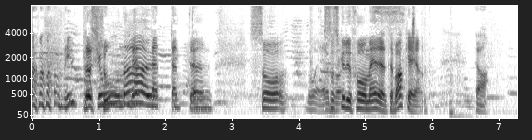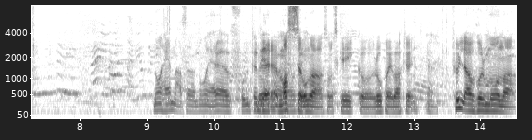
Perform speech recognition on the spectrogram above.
Vibrasjoner. Så, så skulle du få mer tilbake igjen. Ja. Nå er, altså, nå er det full Det er masse unger som skriker og roper i bakgrunnen. Full av hormoner.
